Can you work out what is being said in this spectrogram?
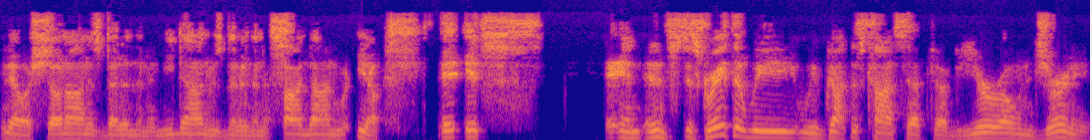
you know, a Shodan is better than a Nidan, who's better than a Sandan. You know, it, it's, and, and it's, it's great that we, we've got this concept of your own journey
